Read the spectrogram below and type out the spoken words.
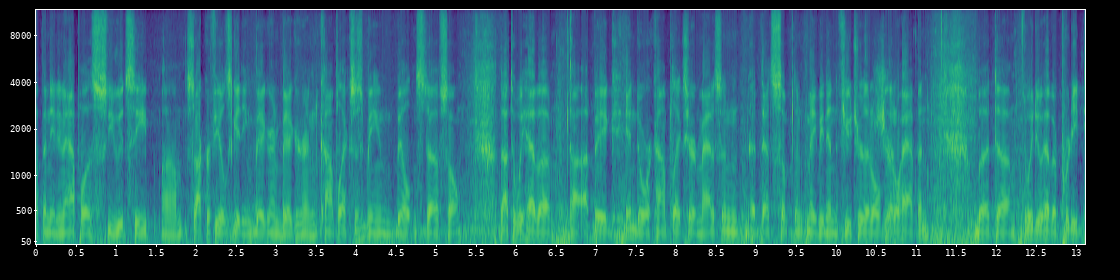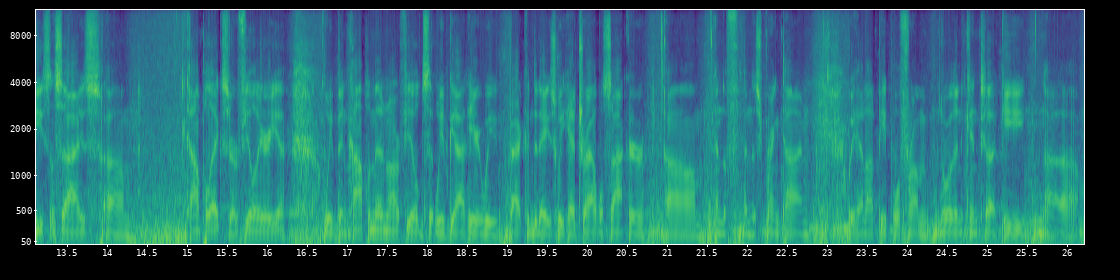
up in Indianapolis, you would see um, soccer fields getting bigger and bigger and complexes being built and stuff. So, not that we have a, a big indoor complex here in Madison. that- That's something maybe in the future that'll that'll happen. But um, we do have a pretty decent size. Um, complex or field area. We've been complimenting our fields that we've got here. We back in the days we had travel soccer um, in the in the springtime. We had a lot of people from northern Kentucky, um,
